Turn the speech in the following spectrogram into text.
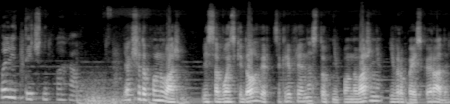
політичну програму. Як щодо повноважень, Лісабонський договір закріплює наступні повноваження Європейської ради:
